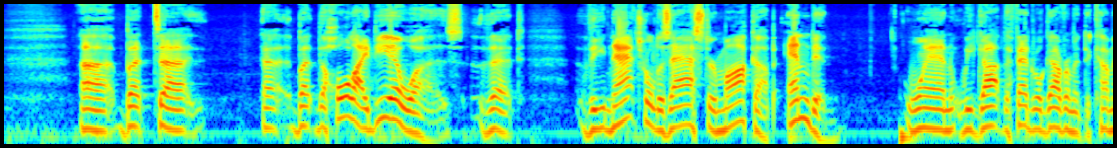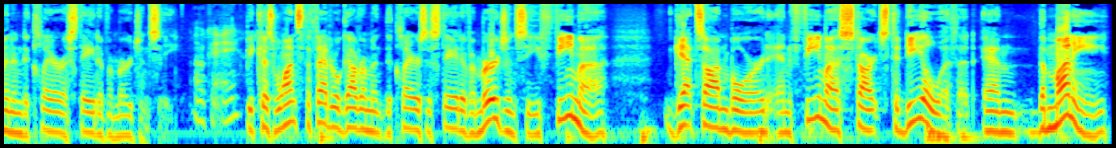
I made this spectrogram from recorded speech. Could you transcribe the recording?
Uh, but uh, uh, but the whole idea was that the natural disaster mock-up ended when we got the federal government to come in and declare a state of emergency Okay. because once the federal government declares a state of emergency, FEMA gets on board and FEMA starts to deal with it, and the money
